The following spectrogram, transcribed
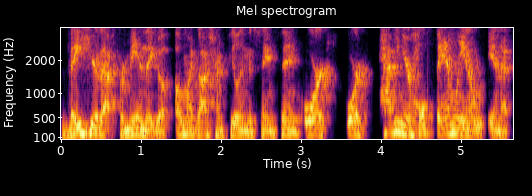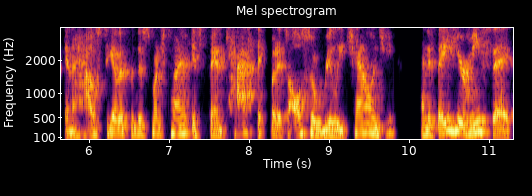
they hear that from me and they go, "Oh my gosh, I'm feeling the same thing." Or or having your whole family in a in a in a house together for this much time is fantastic, but it's also really challenging. And if they hear me say,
